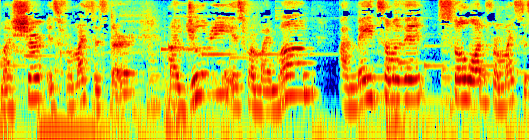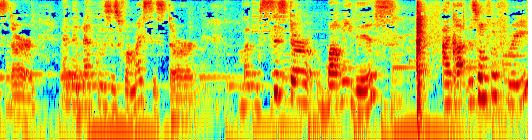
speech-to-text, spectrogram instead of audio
My shirt is from my sister. My jewelry is from my mom. I made some of it. Stole one from my sister. And the necklace is from my sister. My sister bought me this. I got this one for free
